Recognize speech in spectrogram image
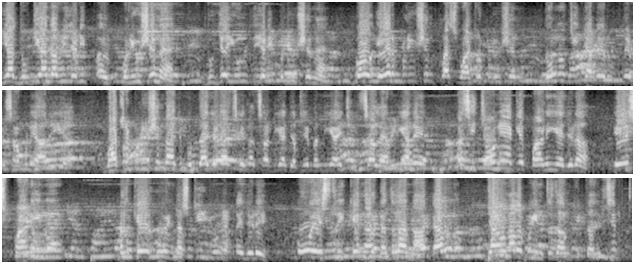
ਜਾਂ ਦੂਜਿਆਂ ਦਾ ਵੀ ਜਿਹੜੀ ਪੋਲਿਊਸ਼ਨ ਹੈ, ਦੂਜੇ ਯੂਨਿਟ ਦੀ ਜਿਹੜੀ ਪੋਲਿਊਸ਼ਨ ਹੈ, ਉਹ air pollution plus water pollution ਦੋਨੋਂ ਚੀਜ਼ਾਂ ਦੇ ਰੂਪ ਦੇ ਸਾਹਮਣੇ ਆ ਰਹੀ ਹੈ। ਵਾਟਰ ਪੋਲਿਊਸ਼ਨ ਦਾ ਅੱਜ ਮੁੱਦਾ ਜਿਹੜਾ ਇਹਦਾ ਸਾਡੀਆਂ ਜਥੇਬੰਦੀਆਂ ਇਹ 'ਚ ਹਿੱਸਾ ਲੈ ਰਹੀਆਂ ਨੇ। ਅਸੀਂ ਚਾਹੁੰਦੇ ਹਾਂ ਕਿ ਪਾਣੀ ਹੈ ਜਿਹੜਾ, ਇਸ ਪਾਣੀ ਨੂੰ ਬਲਕਿ ਉਹ ਇੰਡਸਟਰੀ ਯੂਨਿਟ ਨੇ ਜਿਹੜੇ, ਉਹ ਇਸ ਤਰੀਕੇ ਨਾਲ ਗੰਦਲਾ ਨਾ ਕਰਨ ਜਾਂ ਉਹਨਾਂ ਦਾ ਕੋਈ ਇੰਤਜ਼ਾਮ ਕੀਤਾ ਸਿਰਫ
